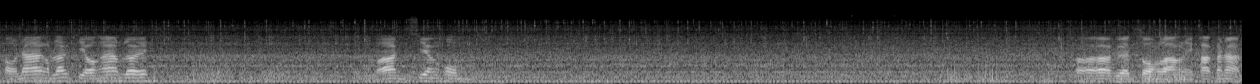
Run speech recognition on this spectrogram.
เขาหน้ากำลังเขียวงามเลย บ้านเสียงโฮมเอ่อเฮือนสองหลังในคักขนาด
